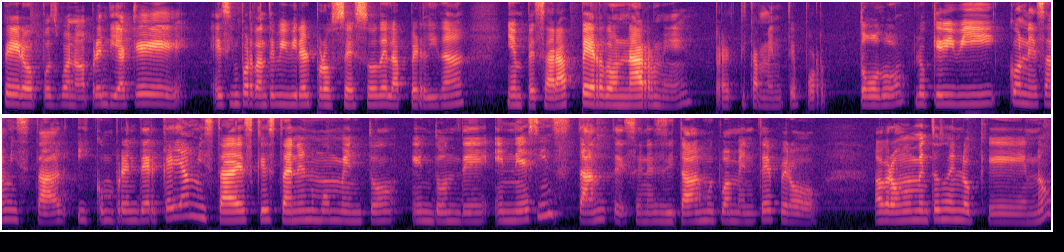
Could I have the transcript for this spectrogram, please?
Pero pues bueno, aprendí a que es importante vivir el proceso de la pérdida y empezar a perdonarme prácticamente por todo lo que viví con esa amistad y comprender que hay amistades que están en un momento en donde en ese instante se necesitaban mutuamente, pero habrá momentos en lo que no,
